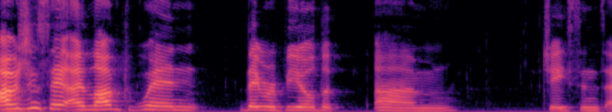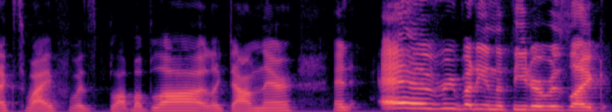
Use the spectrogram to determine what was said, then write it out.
I was gonna say I loved when they revealed that um, Jason's ex-wife was blah blah blah like down there, and everybody in the theater was like,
